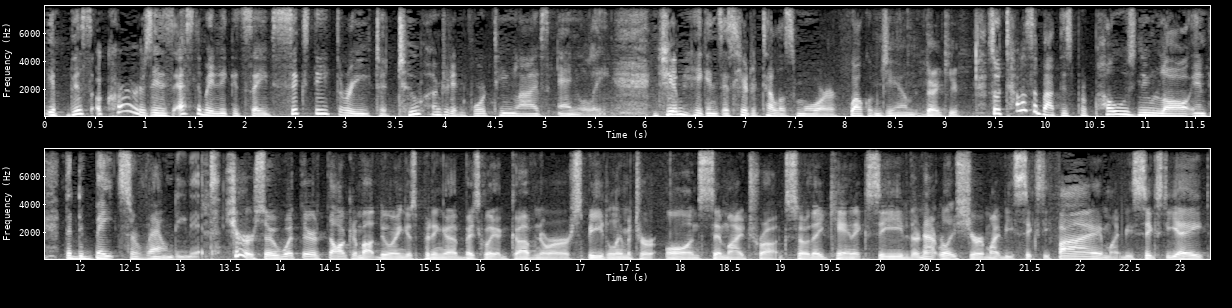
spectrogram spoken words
If this occurs, it is estimated it could save 63 to 214 lives annually. Jim Higgins is here to tell us more. Welcome, Jim. Thank you. So tell us about this proposed new law and the debate surrounding it. Sure. So what they're talking about doing is putting a basically a governor or speed limiter on semi trucks. So they can't exceed. They're not really sure. It might be 65. It might be 68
